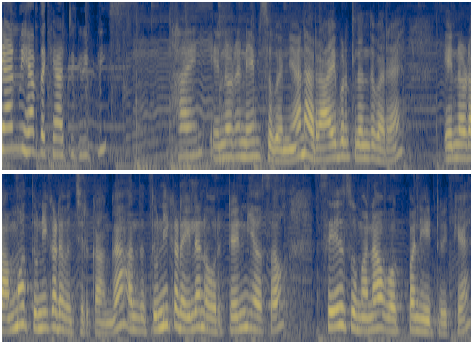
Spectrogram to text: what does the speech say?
can we have the category please hi என்னோட நேம் சுகன்யா. நான் ராயபுரத்துலேருந்து வரேன். என்னோட அம்மா துணிக்கடை வச்சுருக்காங்க. அந்த துணிக்கடையில் நான் ஒரு டென் இயர்ஸாக சேல்ஸ் உமனாக ஒர்க் பண்ணிட்டு இருக்கேன்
